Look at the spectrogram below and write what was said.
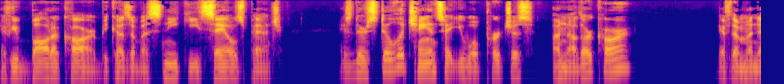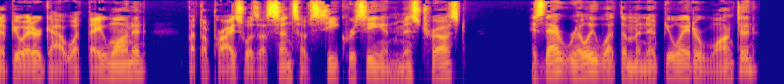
if you bought a car because of a sneaky sales pitch, is there still a chance that you will purchase another car? If the manipulator got what they wanted, but the price was a sense of secrecy and mistrust, is that really what the manipulator wanted?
